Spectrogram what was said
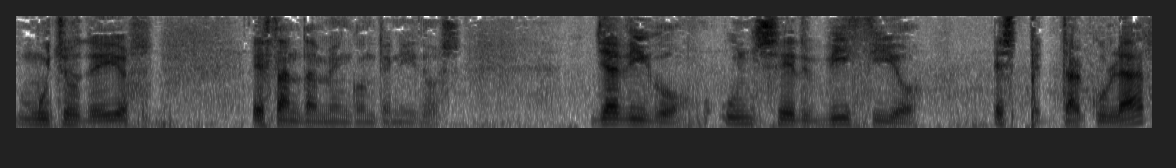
muchos de ellos están también contenidos. Ya digo, un servicio espectacular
